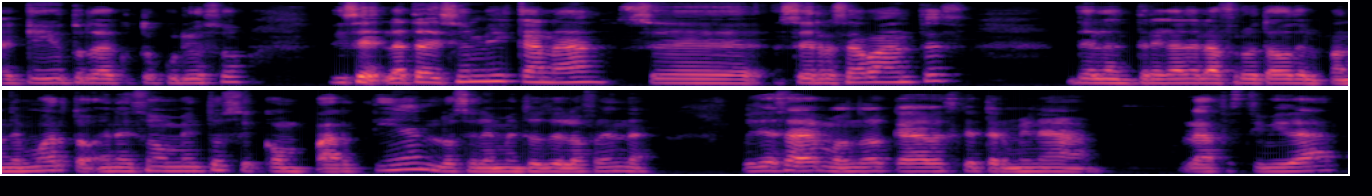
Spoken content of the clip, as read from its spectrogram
aquí hay otro dato curioso. Dice, la tradición mexicana se, se rezaba antes de la entrega de la fruta o del pan de muerto. En ese momento se compartían los elementos de la ofrenda. Pues ya sabemos, ¿no? Cada vez que termina la festividad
